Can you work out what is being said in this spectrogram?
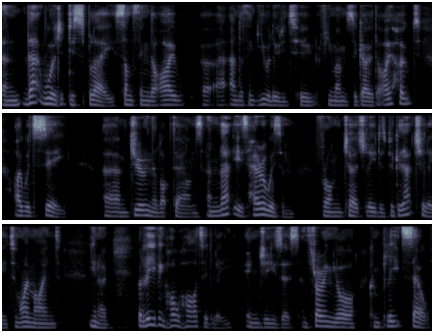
And that would display something that I, uh, and I think you alluded to a few moments ago, that I hoped I would see um, during the lockdowns. And that is heroism from church leaders. Because actually, to my mind, you know, believing wholeheartedly in Jesus and throwing your complete self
